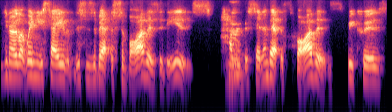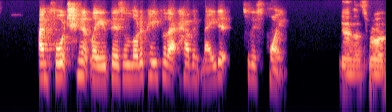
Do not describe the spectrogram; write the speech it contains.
you know like when you say that this is about the survivors it is 100% about the survivors because unfortunately there's a lot of people that haven't made it to this point Yeah, that's right.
